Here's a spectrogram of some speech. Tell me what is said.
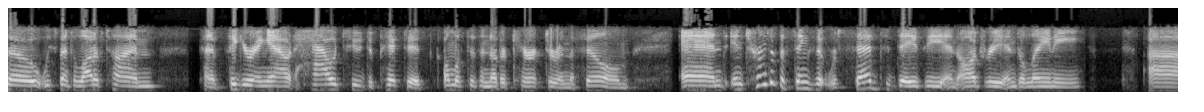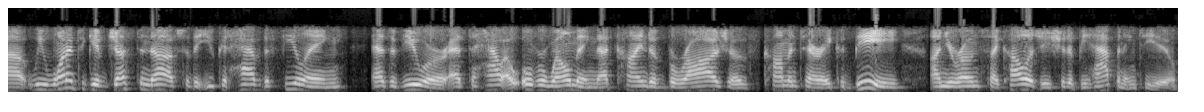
so we spent a lot of time kind of figuring out how to depict it almost as another character in the film. And in terms of the things that were said to Daisy and Audrey and Delaney uh, we wanted to give just enough so that you could have the feeling as a viewer as to how overwhelming that kind of barrage of commentary could be on your own psychology should it be happening to you.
